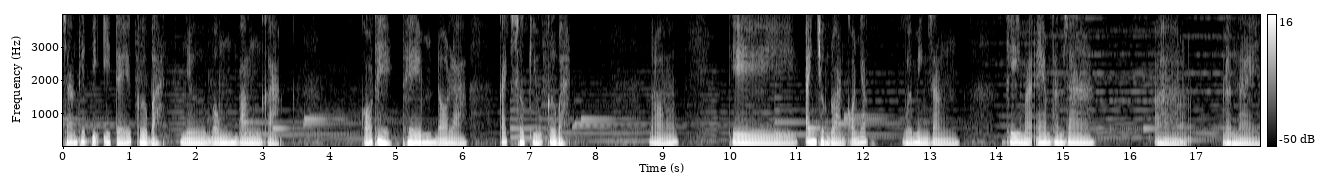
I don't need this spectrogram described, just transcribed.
trang thiết bị y tế cơ bản như bông băng gạc. Có thể thêm đó là cách sơ cứu cơ bản. Đó. Thì anh trưởng đoàn có nhắc với mình rằng khi mà em tham gia à, lần này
